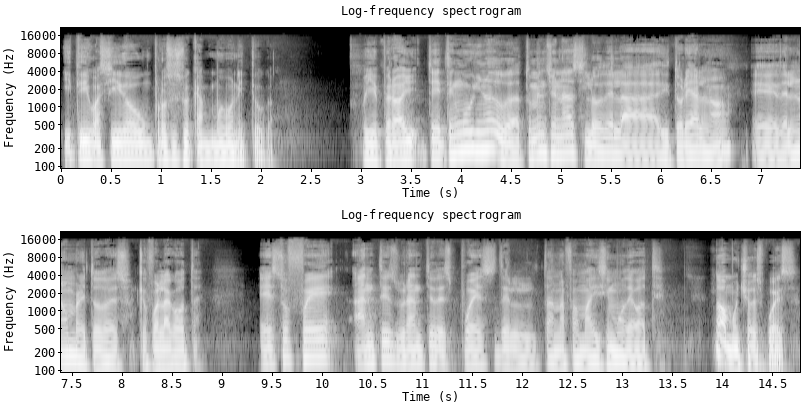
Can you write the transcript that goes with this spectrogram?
y te digo, ha sido un proceso de cambio muy bonito. Oye, pero hay- te, tengo una duda. Tú mencionas lo de la editorial, ¿no? Eh, del nombre y todo eso, que fue la gota. ¿Eso fue antes, durante o después del tan afamadísimo debate? No, mucho después.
